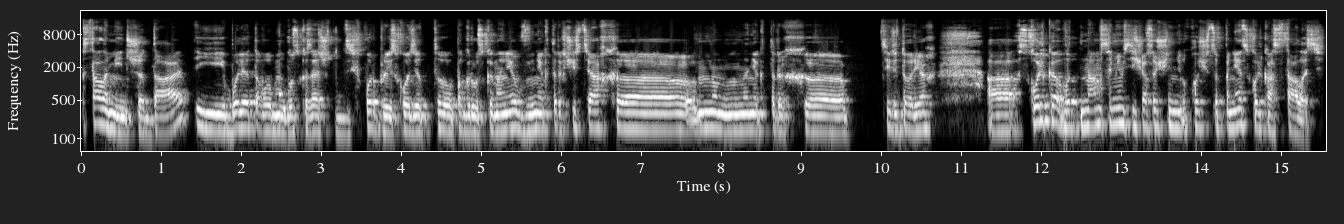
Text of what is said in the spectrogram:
Стало меньше, да. И более того, могу сказать, что до сих пор происходит погрузка на не, в некоторых частях, э, на некоторых э, территориях. А сколько, вот нам самим сейчас очень хочется понять, сколько осталось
